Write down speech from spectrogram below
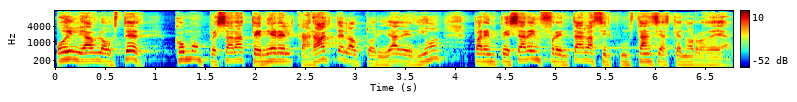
Hoy le hablo a usted cómo empezar a tener el carácter, la autoridad de Dios para empezar a enfrentar las circunstancias que nos rodean.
